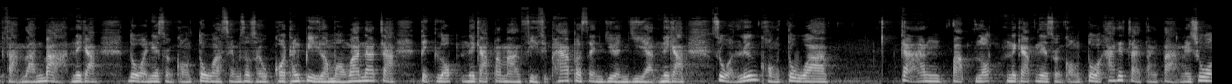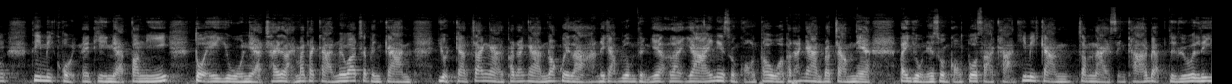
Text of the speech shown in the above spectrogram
23 ล้านบาทนะครับ โดยในส่วนของตัว same store sales growth ทั้งปีเรามองว่าน่าจะติดลบนะครับประมาณ 45%เยือนเยียนะครับ ส่วนเรื่องของตัว การปรับลดนะครับในส่วนของตัวค่าใช้จ่ายต่างๆ ในช่วงที่มีโควิดในทีเนี่ยตอนนี้ตัว AU เนี่ยใช้หลายมาตรการไม่ว่าจะเป็นการหยุดการจ้างงานพนักงานนอกเวลานะครับรวมถึงเนี่ยย้ายในส่วนของตัวพนักงานประจำเนี่ยไปอยู่ในส่วนของตัวสาขาที่มีการจำหน่ายสินค้าแบบ Delivery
